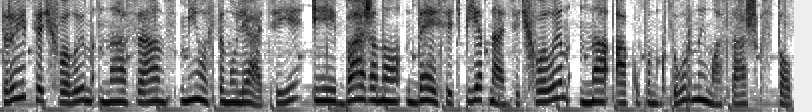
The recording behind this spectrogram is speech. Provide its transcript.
30 хвилин на сеанс міостимуляції і бажано 10-15 хвилин на акупунктурний масаж стоп.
